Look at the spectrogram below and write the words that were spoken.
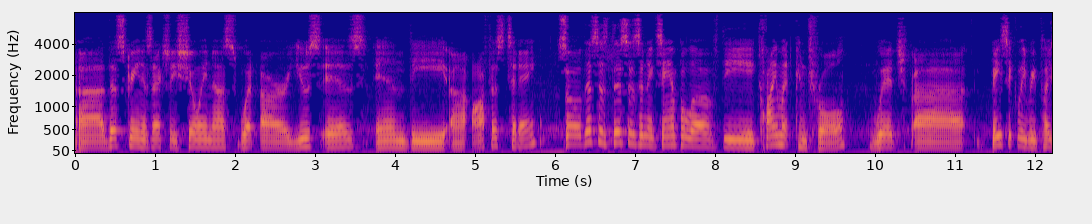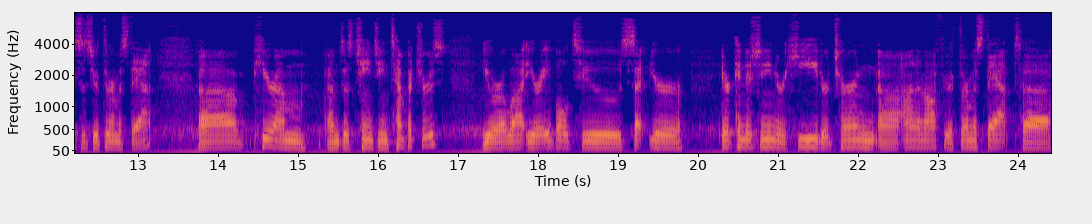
Uh, this screen is actually showing us what our use is in the uh, office today. So this is this is an example of the climate control, which uh, basically replaces your thermostat. Uh, here I'm I'm just changing temperatures. You're a lot, you're able to set your air conditioning or heat or turn uh, on and off your thermostat uh,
